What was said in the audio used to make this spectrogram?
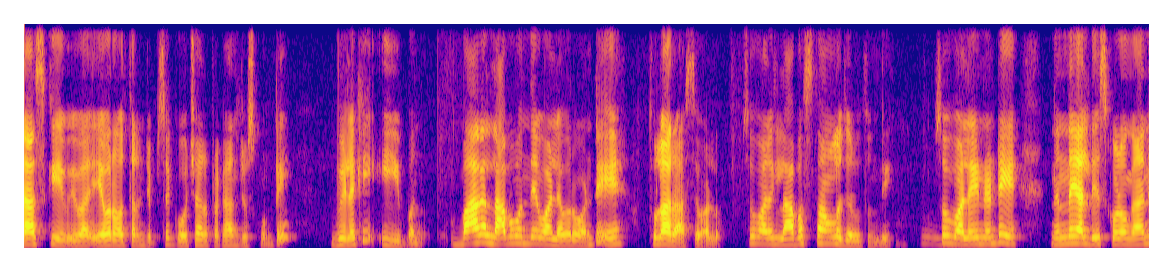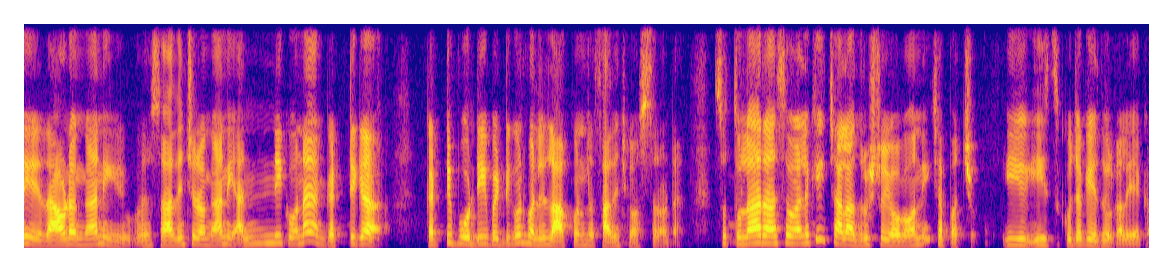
రాశికి ఎవరవుతారని ఎవరు అవుతారని చెప్తే గోచార ప్రకారం చూసుకుంటే వీళ్ళకి ఈ ఇబ్బంది. బాగా లాభం పొందే వాళ్ళు ఎవరు అంటే తులారాశి వాళ్ళు. సో వాళ్ళకి లాభస్థానంలో జరుగుతుంది. సో వాళ్ళు ఏంటంటే నిర్ణయాలు తీసుకోవడం కానీ రావడం కానీ సాధించడం కానీ అన్నీ కూడా గట్టిగా గట్టి పోటీ పెట్టుకొని మళ్ళీ లాక్కుండా సాధించుకొని వస్తారన్నమాట. సో తులారాశి వాళ్ళకి చాలా అదృష్ట యోగం అని చెప్పచ్చు. ఈ ఈ కుజకేతువులు కలయిక.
